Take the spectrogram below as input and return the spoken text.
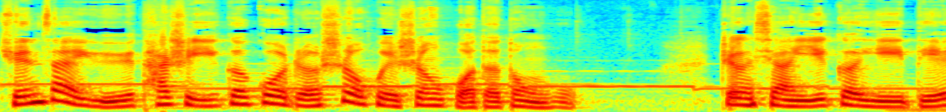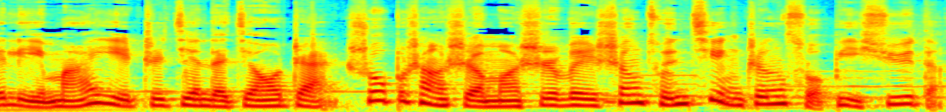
全在于他是一个过着社会生活的动物，正像一个蚁蝶里蚂蚁之间的交战，说不上什么是为生存竞争所必须的，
